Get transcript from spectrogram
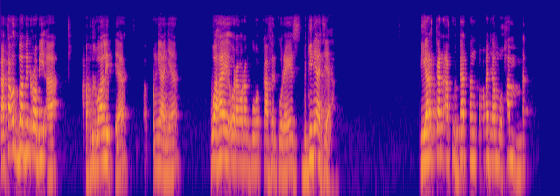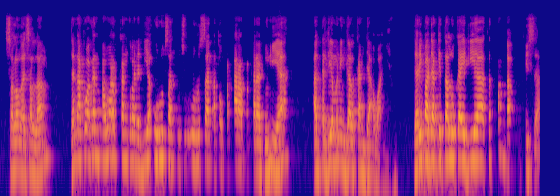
Kata Utbah bin Robi'ah, Abdul Walid ya, kunyanya, Wahai orang-orang kafir Quraisy, begini aja. Biarkan aku datang kepada Muhammad sallallahu alaihi wasallam dan aku akan tawarkan kepada dia urusan-urusan atau perkara-perkara dunia agar dia meninggalkan dakwanya. Daripada kita lukai dia, tetap nggak bisa.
